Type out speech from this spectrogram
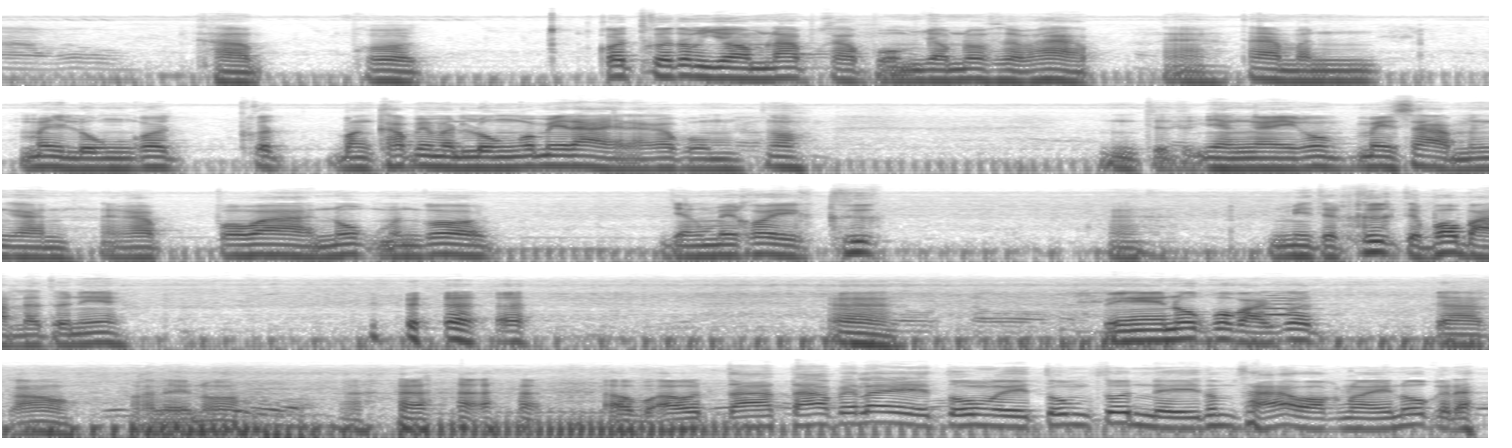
หาว ครับ ก็ก็ก็ต้องยอมรับครับ ผมยอมรับสภาพนะถ้ามันไม่ลงก็ก็บังคับให้มันลงก็ไม่ได้นะครับ ผมเนาะจะยังไงก็ไม่ทราบเหมือนกันนะครับ เพราะว่านกมันก็ยังไม่ค่อยคึกมีแต่คึกแต่พ่อบัตรแล้วตัวนี้เป็นไงนกพ่อบัตรก็จะเอาอะไรเนาะเอาเอาตาตาไปไล่ตรงไอ้ตรงต้นไอ้ต้นสาออกหน่อยนกก็ได้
